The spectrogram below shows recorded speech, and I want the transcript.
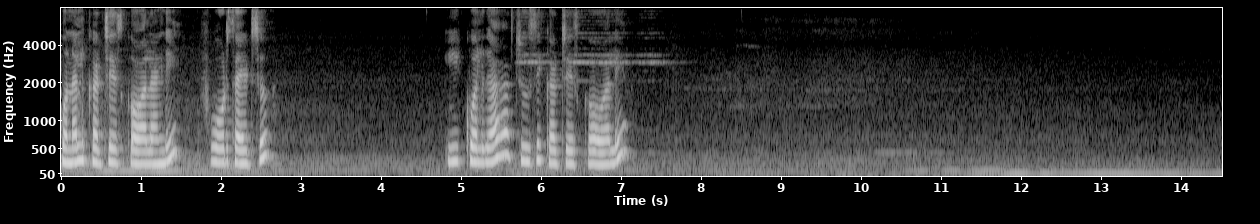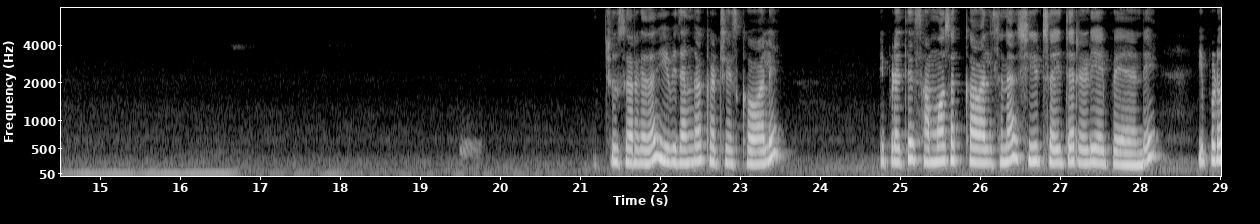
కొనలు కట్ చేసుకోవాలండి. ఫోర్ సైడ్స్ ఈక్వల్గా చూసి కట్ చేసుకోవాలి. చూసారు కదా ఈ విధంగా కట్ చేసుకోవాలి. ఇప్పుడైతే సమోసాకు కావాల్సిన షీట్స్ అయితే రెడీ అయిపోయాయండి. ఇప్పుడు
